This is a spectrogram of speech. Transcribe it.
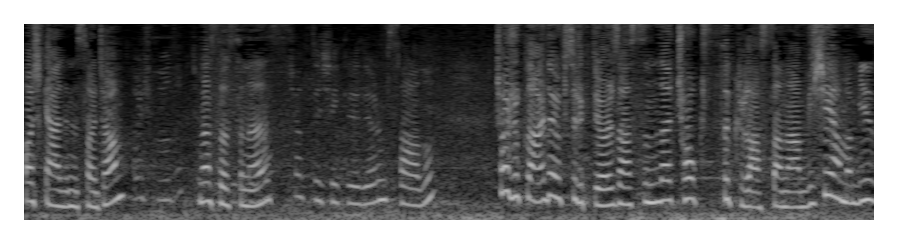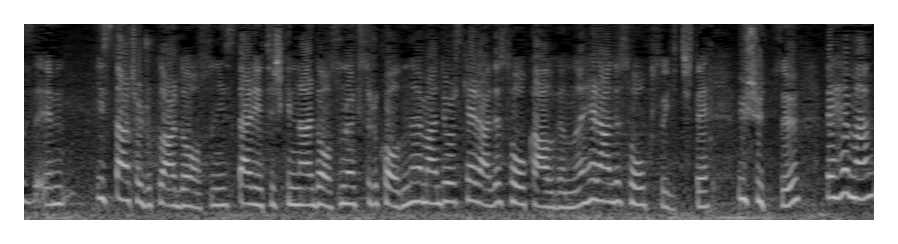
Hoş geldiniz hocam. Hoş bulduk. Nasılsınız? Çok teşekkür ediyorum. Sağ olun. Çocuklarda öksürük diyoruz aslında çok sık rastlanan bir şey ama biz ister çocuklarda olsun ister yetişkinlerde olsun öksürük olduğunda hemen diyoruz ki herhalde soğuk algınlığı, herhalde soğuk su içti, üşüttü ve hemen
